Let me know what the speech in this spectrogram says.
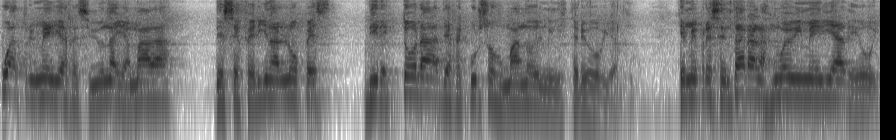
cuatro y media recibí una llamada de Seferina López, directora de Recursos Humanos del Ministerio de Gobierno, que me presentara a las nueve y media de hoy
